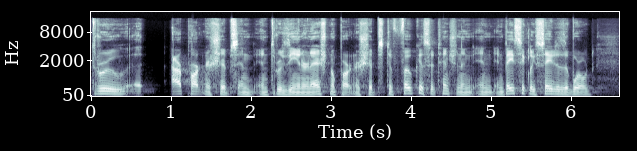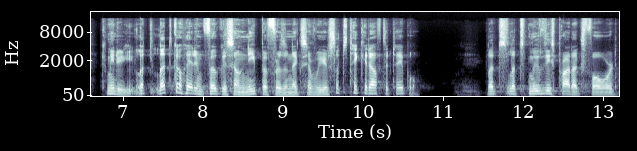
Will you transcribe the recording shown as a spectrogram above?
through uh, our partnerships and, and through the international partnerships to focus attention and, and, and basically say to the world community, Let, let's go ahead and focus on Nipah for the next several years. Let's take it off the table. Let's let's move these products forward.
